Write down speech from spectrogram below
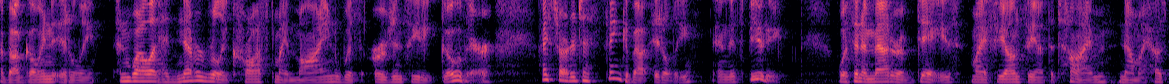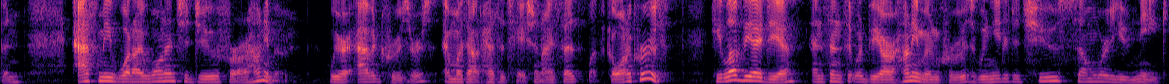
about going to Italy, and while it had never really crossed my mind with urgency to go there, I started to think about Italy and its beauty. Within a matter of days, my fiance at the time, now my husband, asked me what I wanted to do for our honeymoon. We are avid cruisers, and without hesitation, I said, Let's go on a cruise. He loved the idea, and since it would be our honeymoon cruise, we needed to choose somewhere unique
